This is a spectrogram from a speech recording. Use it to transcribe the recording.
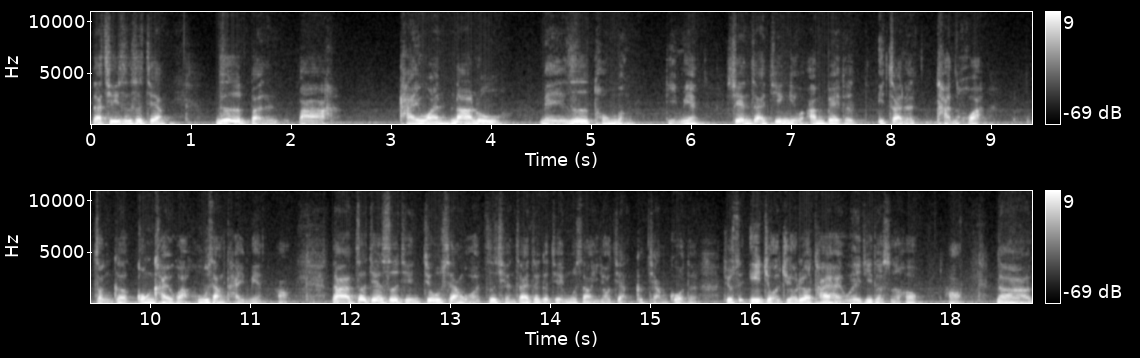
那其实是这样，日本把。台湾纳入美日同盟里面，现在经由安倍的一再的谈话，整个公开化浮上台面啊。那这件事情就像我之前在这个节目上有讲讲过的，就是一九九六台海危机的时候，啊，那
